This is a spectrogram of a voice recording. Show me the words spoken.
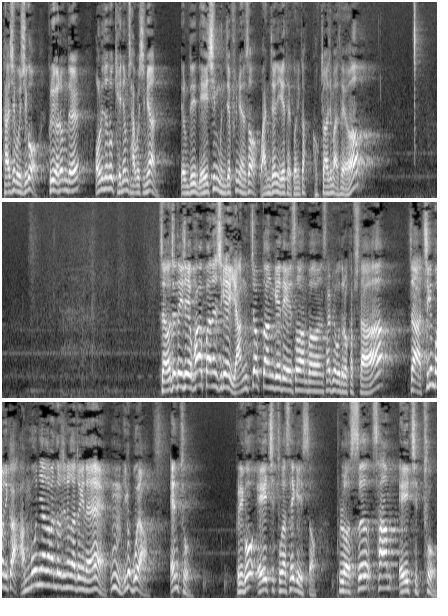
다시 보시고 그리고 여러분들 어느 정도 개념 잡으시면 여러분들이 내신 문제 풀면서 완전히 이해될 거니까 걱정하지 마세요. 자, 어쨌든 이제 화학 반응식의 양적 관계에 대해서 한번 살펴보도록 합시다. 자, 지금 보니까 암모니아가 만들어지는 과정이네. 음, 이거 뭐야? N2. 그리고 H2가 3개 있어. 플러스 3H2.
